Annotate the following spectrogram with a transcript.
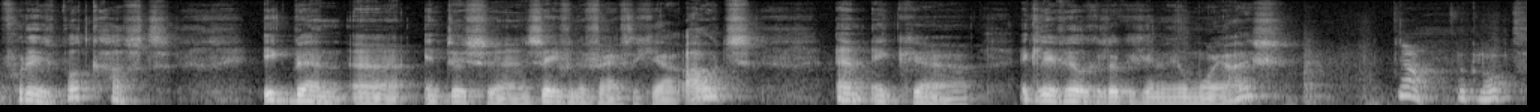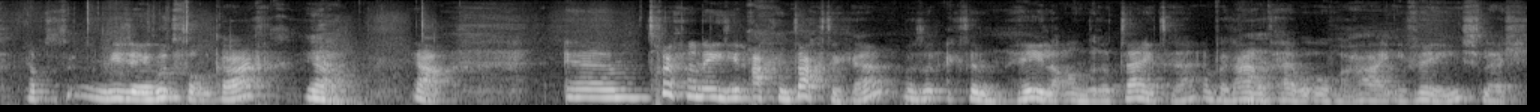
voor deze podcast. Ik ben intussen 57 jaar oud. En ik, ik leef heel gelukkig in een heel mooi huis. Ja, dat klopt. Je hebt het niet zijn goed voor elkaar. Ja. ja. Um, terug naar 1988, hè? Dat is echt een hele andere tijd, hè? En we gaan het hebben over HIV slash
